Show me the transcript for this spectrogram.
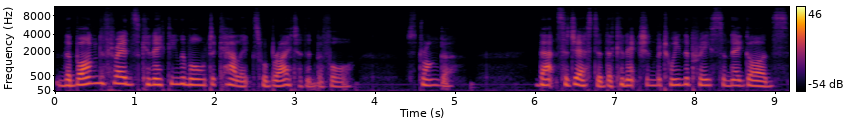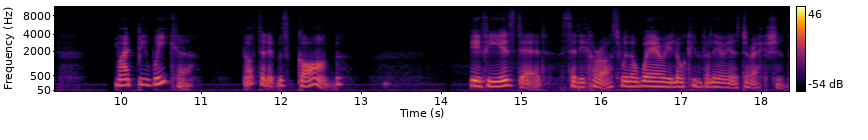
The bond threads connecting them all to Calix were brighter than before, stronger. That suggested the connection between the priests and their gods might be weaker, not that it was gone. If he is dead, said Icaros, with a wary look in Valeria's direction,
